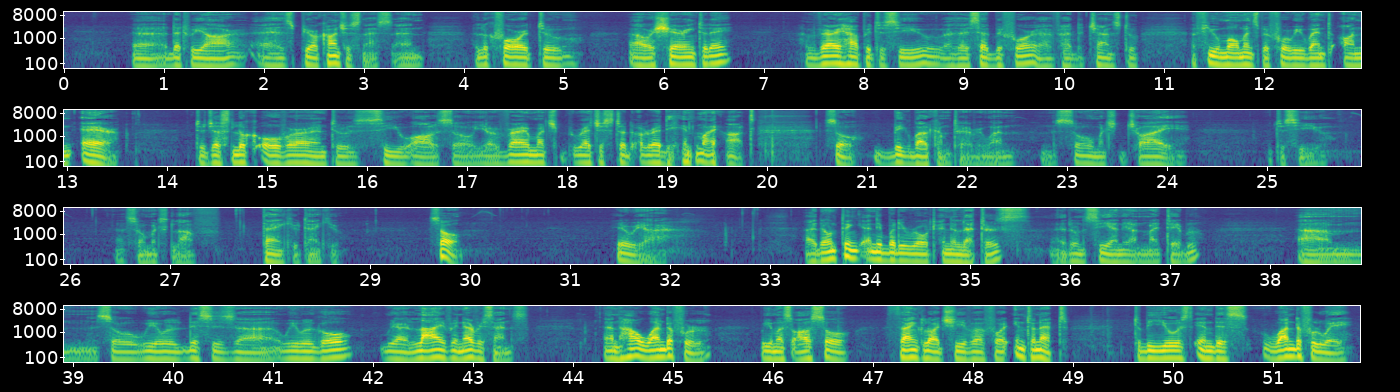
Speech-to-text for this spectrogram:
uh, that we are as pure consciousness. And I look forward to our sharing today. I'm very happy to see you. As I said before, I've had the chance to a few moments before we went on air to just look over and to see you all. So you're very much registered already in my heart. So big welcome to everyone. And so much joy to see you. And so much love. Thank you, thank you. So here we are. I don't think anybody wrote any letters. I don't see any on my table. Um, so we will. This is. Uh, we will go. We are live in every sense and how wonderful we must also thank Lord Shiva for internet to be used in this wonderful way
